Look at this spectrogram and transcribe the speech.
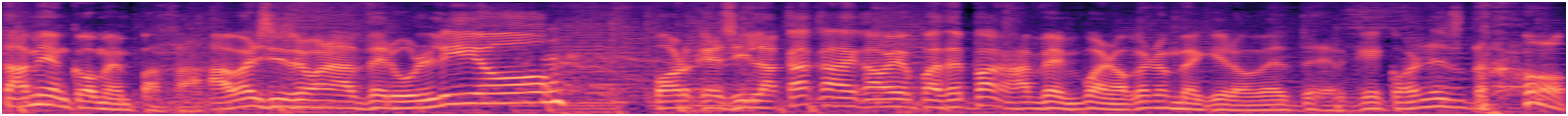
también comen paja. A ver si se van a hacer un lío. Porque si la caca de caballo parece paja, ven, bueno, que no me quiero meter. Que con esto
